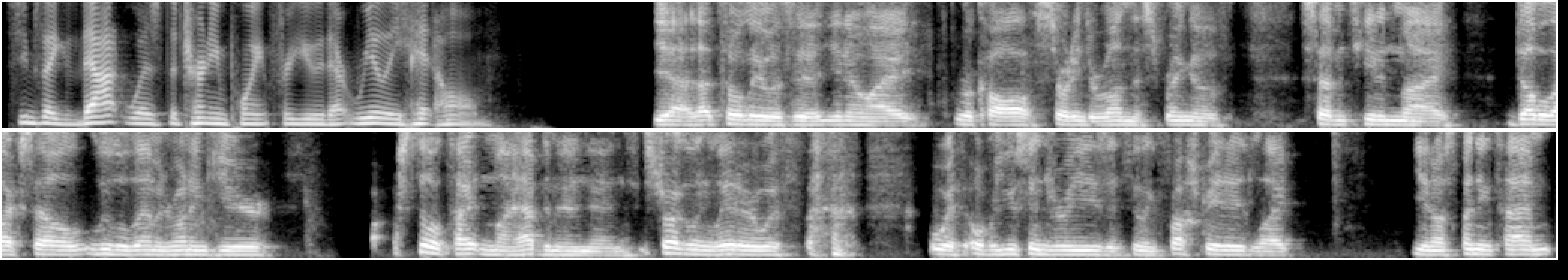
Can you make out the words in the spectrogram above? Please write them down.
Seems like that was the turning point for you that really hit home. Yeah, that totally was it. You know, I recall starting to run the spring of 17 in my double XL Lululemon running gear, still tight in my abdomen and struggling later with with overuse injuries and feeling frustrated, like you know, spending time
